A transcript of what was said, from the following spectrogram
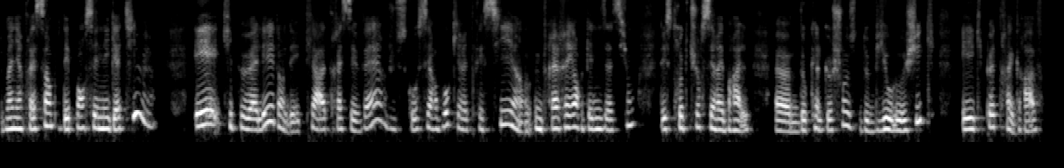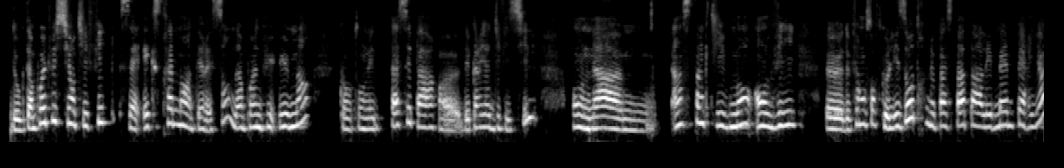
de manière très simple, des pensées négatives et qui peut aller dans des cas très sévères jusqu'au cerveau qui rétrécit, une vraie réorganisation des structures cérébrales. Euh, donc quelque chose de biologique et qui peut être très grave. Donc d'un point de vue scientifique, c'est extrêmement intéressant. D'un point de vue humain, quand on est passé par euh, des périodes difficiles, on a euh, instinctivement envie euh, de faire en sorte que les autres ne passent pas par les mêmes périodes.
